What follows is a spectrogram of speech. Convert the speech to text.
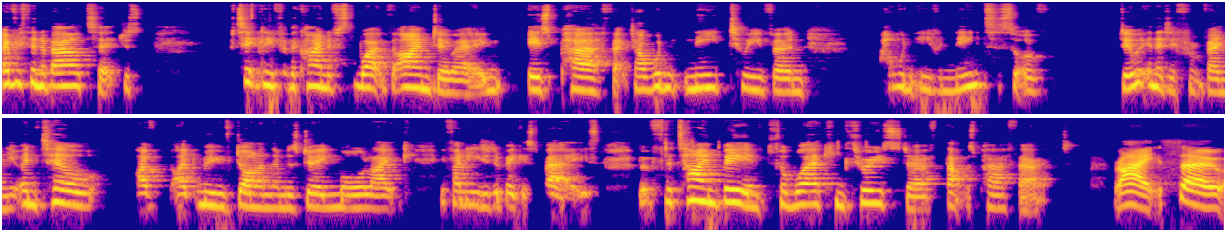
everything about it. Just particularly for the kind of work that I'm doing is perfect. I wouldn't need to even, I wouldn't even need to sort of do it in a different venue until I'd moved on and then was doing more like if I needed a bigger space. But for the time being, for working through stuff, that was perfect. Right. So,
